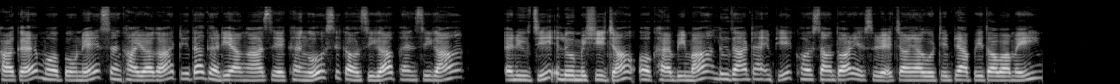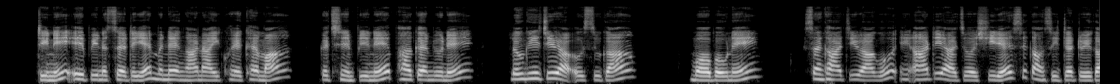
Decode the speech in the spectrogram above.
ဖာကန်မော်ပုံနဲ့စံခါရွာကဒေသခံ150ခန့်ကိုစစ်ကောင်စီကဖမ်းဆီးက NUG အလိုမရှိကြောင်းအော်ခံပြီးမှလူသားတိုင်းအဖြစ်ခေါ်ဆောင်သွားတယ်ဆိုတဲ့အကြောင်းအရာကိုတင်ပြပေးသွားပါမယ်။ဒီနေ့ AP21 ရက်မနေ့9နာရီခွဲခန့်မှာကချင်ပြည်နယ်ဖားကတ်မြို့နယ်လုံကြီးကြီးရွာအုပ်စုကမော်ဘုံနဲ့စံခါကြီးရွာကိုအင်အားတရာကျော်ရှိတဲ့စစ်ကောင်စီတပ်တွေက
